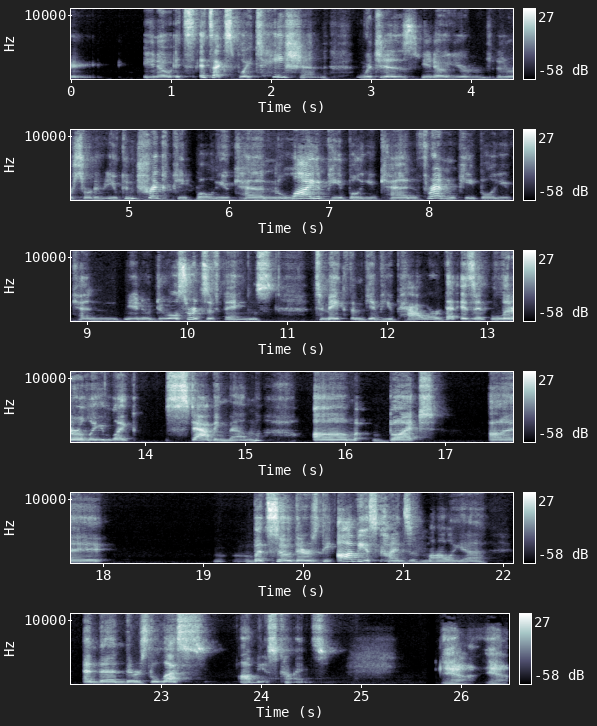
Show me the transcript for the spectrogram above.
you know it's it's exploitation which is you know you're you're sort of you can trick people you can lie to people you can threaten people you can you know do all sorts of things to make them give you power that isn't literally like stabbing them. Um but uh but so there's the obvious kinds of malia and then there's the less obvious kinds yeah yeah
